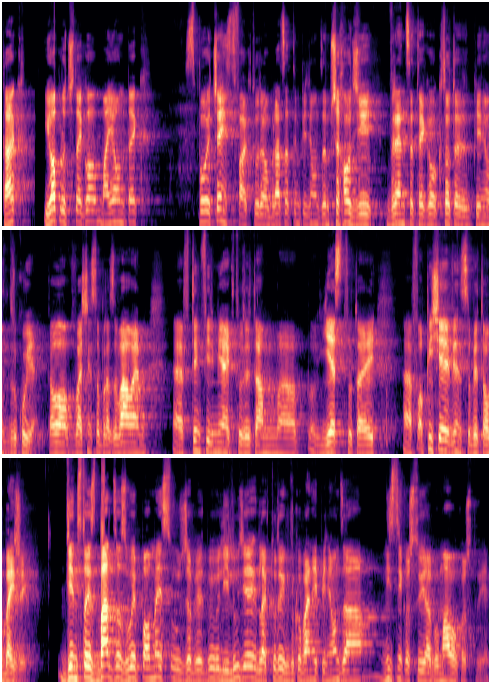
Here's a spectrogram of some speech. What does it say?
Tak? I oprócz tego majątek społeczeństwa, które obraca tym pieniądzem, przechodzi w ręce tego, kto ten pieniądz drukuje. To właśnie zobrazowałem e, w tym filmie, który tam e, jest tutaj e, w opisie, więc sobie to obejrzyj. Więc to jest bardzo zły pomysł, żeby byli ludzie, dla których drukowanie pieniądza nic nie kosztuje albo mało kosztuje.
